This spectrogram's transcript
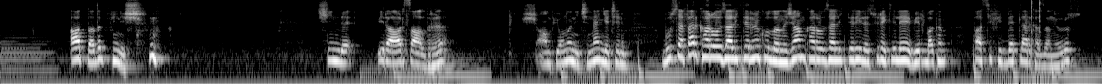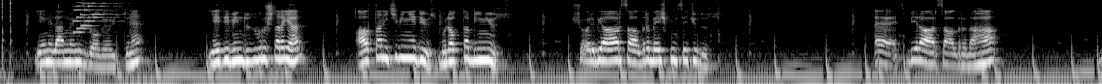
Atladık finish. Şimdi bir ağır saldırı. Şampiyonun içinden geçelim. Bu sefer karo özelliklerini kullanacağım. Karo özellikleriyle sürekli L1 bakın pasif hiddetler kazanıyoruz. Yenilenmemiz de oluyor üstüne. 7000 düz vuruşlara gel. Alttan 2700. Blokta 1100. Şöyle bir ağır saldırı 5800. Evet bir ağır saldırı daha.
